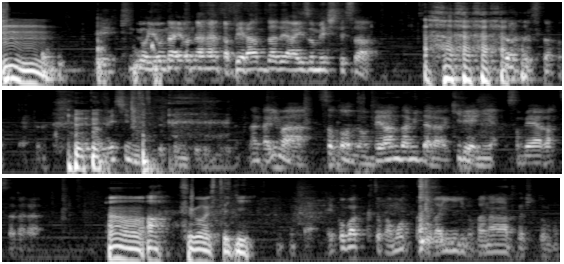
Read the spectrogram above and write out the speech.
うんうん。で昨日夜な夜ななんかベランダで藍染めしてさ、そうそう飯に作ってみてるなんか今外のベランダ見たら綺麗に染め上がってたからうん、あ、すごい素敵。なんかエコバッグとか持った方がいいのかなとかちょっと思って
